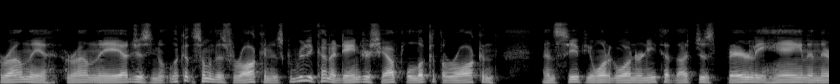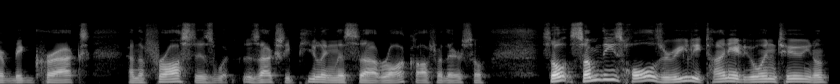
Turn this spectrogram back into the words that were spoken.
around the around the edges. You know, look at some of this rock, and it's really kind of dangerous. You have to look at the rock and and see if you want to go underneath it. That's just barely hanging in there, big cracks, and the frost is what is actually peeling this uh, rock off of there. So, so some of these holes are really tiny to go into. You know,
